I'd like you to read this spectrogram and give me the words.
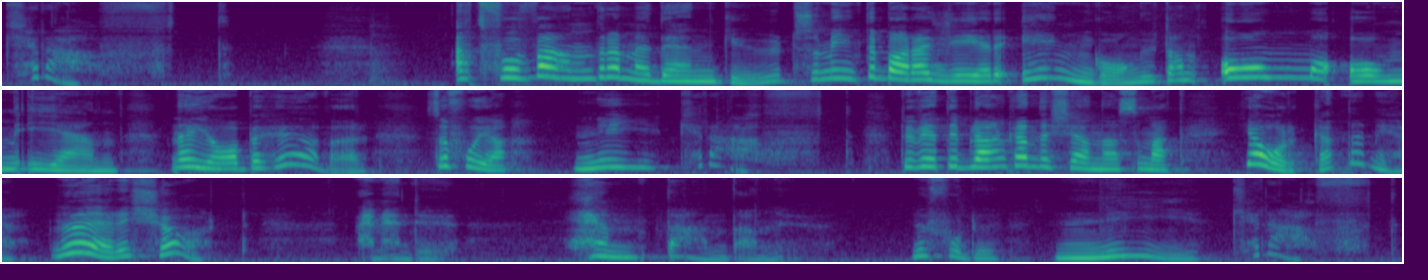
kraft. Att få vandra med den Gud som inte bara ger en gång utan om och om igen när jag behöver, så får jag ny kraft. Du vet, ibland kan det kännas som att jag orkar inte mer, nu är det kört. Nej men du, hämta andan nu. Nu får du ny kraft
